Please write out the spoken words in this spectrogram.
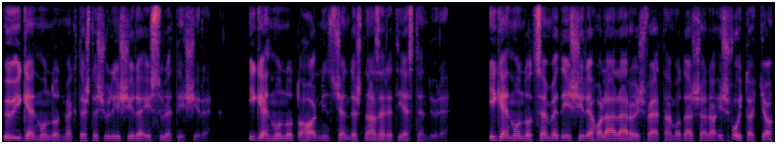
Ő igen mondott megtestesülésére és születésére. Igen mondott a harminc csendes názereti esztendőre. Igen mondott szenvedésére, halálára és feltámadására, és folytatja.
